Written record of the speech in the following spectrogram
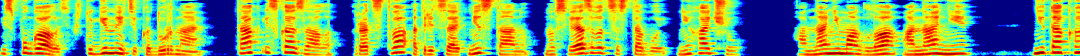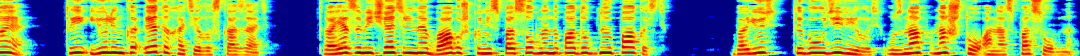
Испугалась, что генетика дурная. Так и сказала. Родства отрицать не стану, но связываться с тобой не хочу. Она не могла, она не... Не такая. Ты, Юленька, это хотела сказать. Твоя замечательная бабушка не способна на подобную пакость. Боюсь, ты бы удивилась, узнав, на что она способна.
